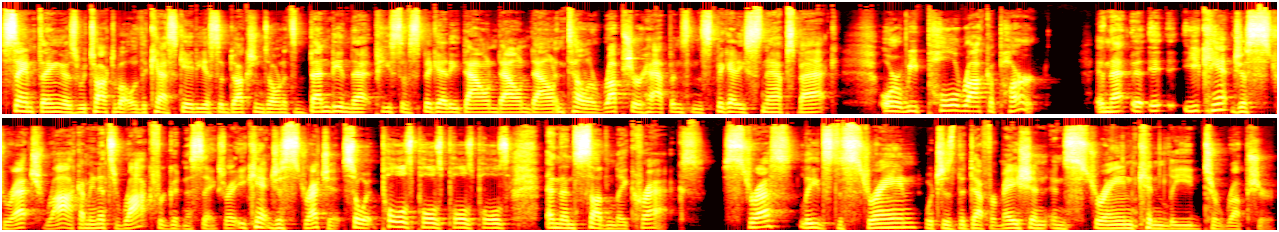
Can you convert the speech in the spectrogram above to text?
Same thing as we talked about with the Cascadia subduction zone. It's bending that piece of spaghetti down, down, down until a rupture happens and the spaghetti snaps back. Or we pull rock apart. And that it, it, you can't just stretch rock. I mean, it's rock for goodness sakes, right? You can't just stretch it. So it pulls, pulls, pulls, pulls, and then suddenly cracks. Stress leads to strain, which is the deformation, and strain can lead to rupture.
